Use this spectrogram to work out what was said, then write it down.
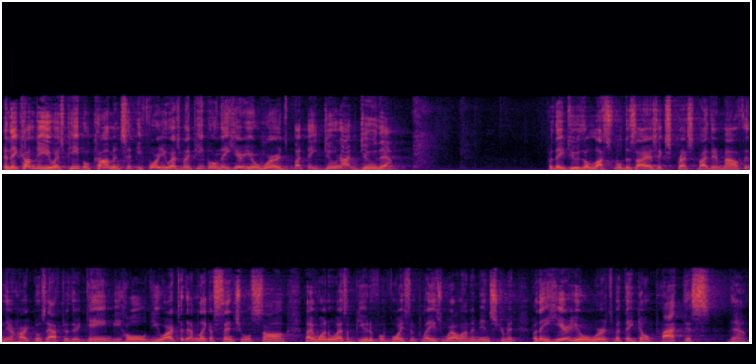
And they come to you as people come and sit before you as my people, and they hear your words, but they do not do them. For they do the lustful desires expressed by their mouth, and their heart goes after their gain. Behold, you are to them like a sensual song by one who has a beautiful voice and plays well on an instrument. For they hear your words, but they don't practice them.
